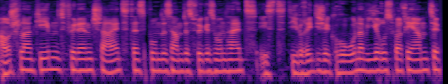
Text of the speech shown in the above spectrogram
Ausschlaggebend für den Entscheid des Bundesamtes für Gesundheit ist die britische Coronavirus-Variante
